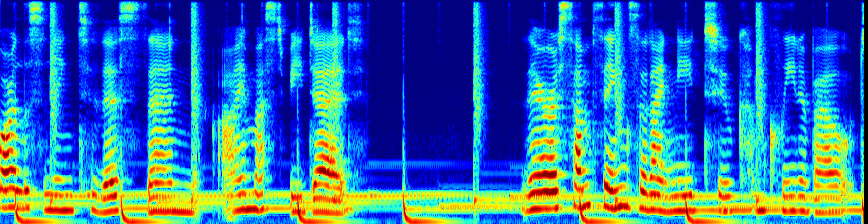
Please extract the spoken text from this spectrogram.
Are listening to this, then I must be dead. There are some things that I need to come clean about.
